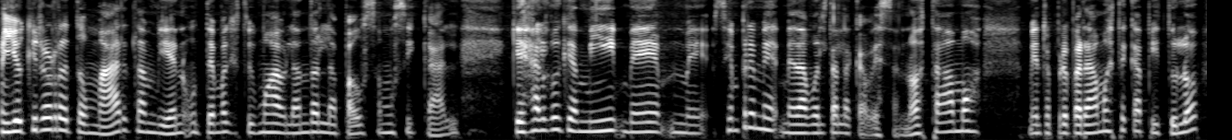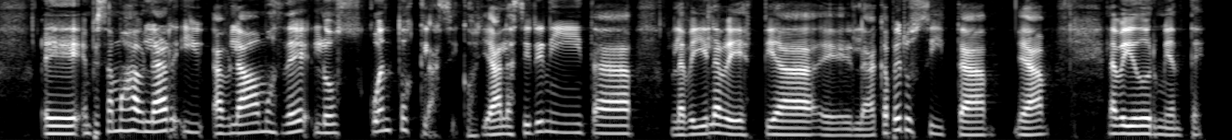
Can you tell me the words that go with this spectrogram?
y yo quiero retomar también un tema que estuvimos hablando en la pausa musical, que es algo que a mí me, siempre me, da vuelta la cabeza, ¿no? Estábamos, mientras preparábamos este capítulo, eh, empezamos a hablar y hablábamos de los cuentos clásicos, ya La Sirenita, La Bella y la Bestia, eh, La Caperucita, ya La Bella Durmiente.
